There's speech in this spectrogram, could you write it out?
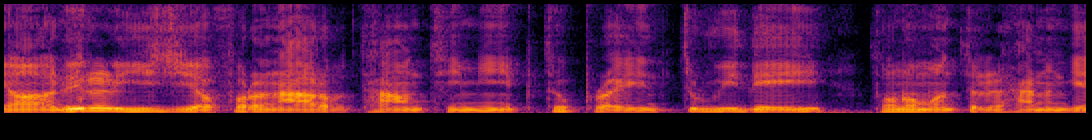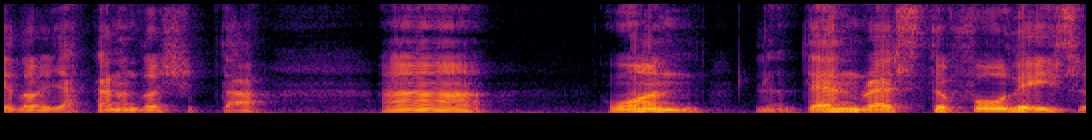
야, little easier for an out of town 팀이 to play in three day 토너먼트를 하는 게 더 약간은 더 쉽다. 아, one, then rest four days.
